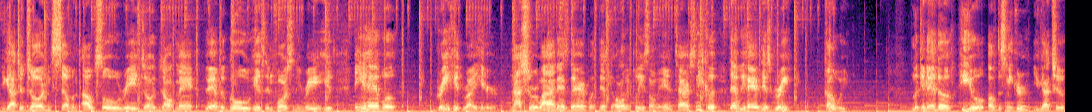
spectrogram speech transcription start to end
You got your Jordan 7 outsole, red Jordan Jumpman. You have the gold hits and varsity red hits. And you have a gray hit right here. Not sure why that's there, but that's the only place on the entire sneaker that we have this gray colorway. Looking at the heel of the sneaker, you got your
